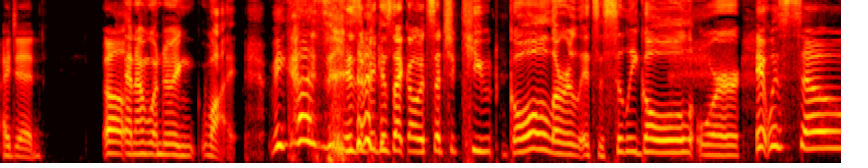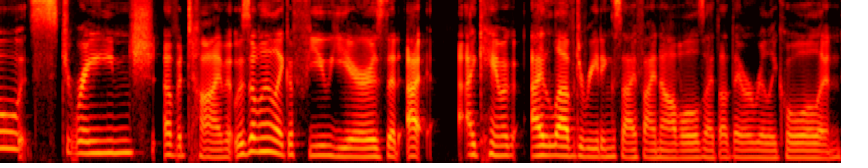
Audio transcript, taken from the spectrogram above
I did. Well, and i'm wondering why because is it because like oh it's such a cute goal or it's a silly goal or It was so strange of a time. It was only like a few years that I I came I loved reading sci-fi novels. I thought they were really cool and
